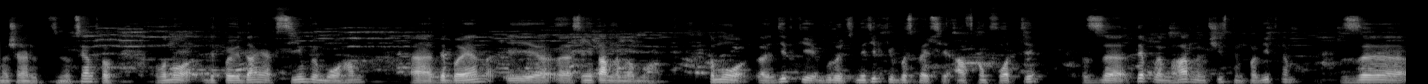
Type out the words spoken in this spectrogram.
навчально-репетиційного центру, воно відповідає всім вимогам ДБН і санітарним вимогам. Тому дітки будуть не тільки в безпеці, а в комфорті з теплим, гарним, чистим повітрям, з е,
